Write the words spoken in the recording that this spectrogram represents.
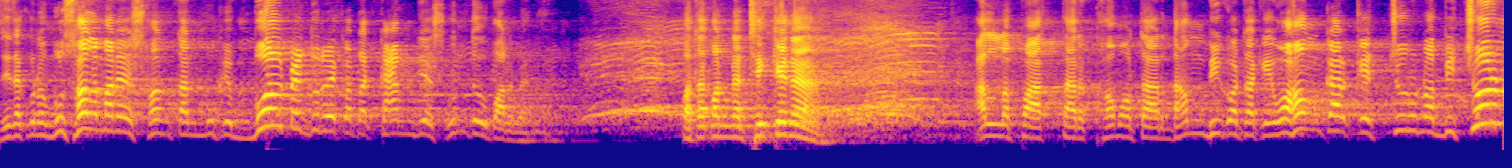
যেটা কোনো মুসলমানের সন্তান মুখে বলবে দূরের কথা, কান দিয়ে শুনতেও পারবে না। কথা কন্যা ঠিক না আল্লাহ পাক তার ক্ষমতার দাম্ভিকতাকে, অহংকারকে চূর্ণ বিচূর্ণ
